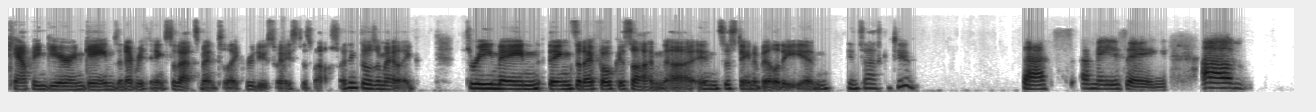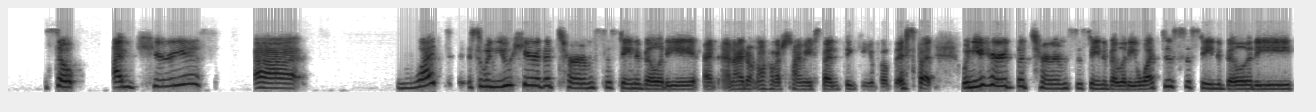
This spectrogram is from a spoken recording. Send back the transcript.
camping gear and games and everything. So that's meant to like reduce waste as well. So I think those are my like three main things that I focus on uh, in sustainability in in Saskatoon. That's amazing. Um, so I'm curious. Uh, what so when you hear the term sustainability and, and i don't know how much time you spend thinking about this but when you hear the term sustainability what does sustainability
